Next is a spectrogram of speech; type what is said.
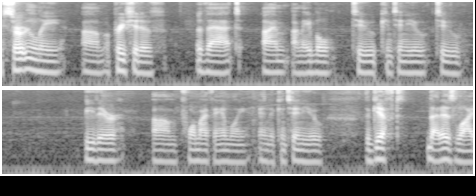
Certainly um, appreciative that I'm, I'm able to continue to be there um, for my family and to continue the gift that is life.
